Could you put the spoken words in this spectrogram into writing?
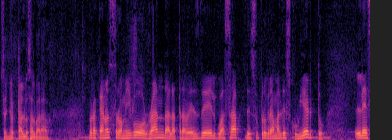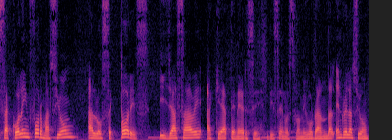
señor Carlos Alvarado. Por acá nuestro amigo Randall, a través del WhatsApp de su programa Al Descubierto, le sacó la información a los sectores y ya sabe a qué atenerse, dice nuestro amigo Randall, en relación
